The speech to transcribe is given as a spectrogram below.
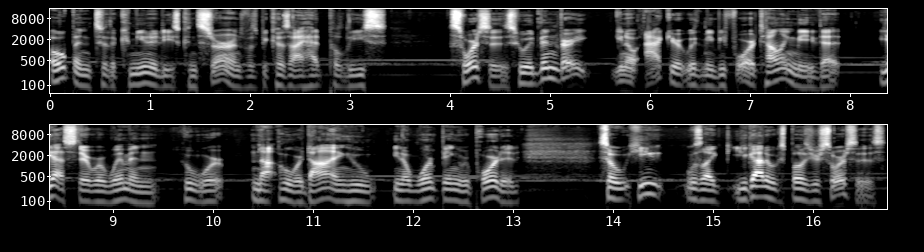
open to the community's concerns was because I had police sources who had been very, you know, accurate with me before telling me that yes, there were women who were not who were dying who, you know, weren't being reported so he was like, You got to expose your sources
